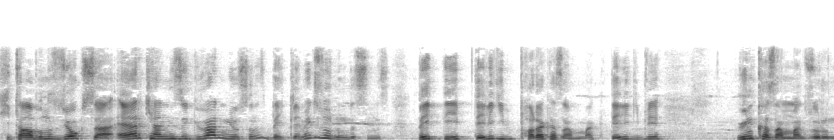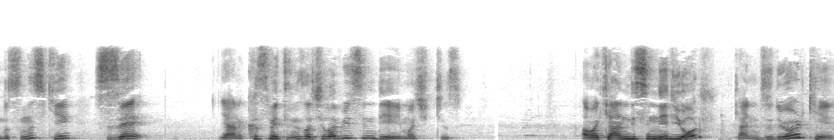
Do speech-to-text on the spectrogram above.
hitabınız yoksa, eğer kendinize güvenmiyorsanız beklemek zorundasınız. Bekleyip deli gibi para kazanmak, deli gibi ün kazanmak zorundasınız ki size yani kısmetiniz açılabilsin diyeyim açıkçası. Ama kendisi ne diyor? Kendisi diyor ki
